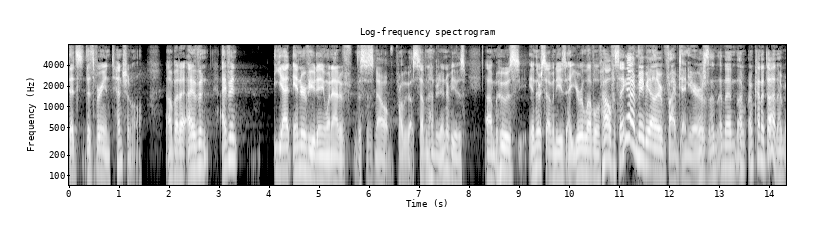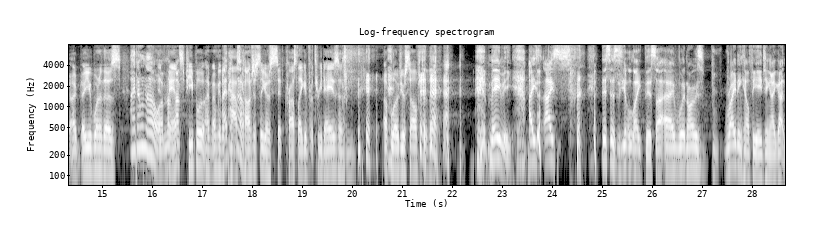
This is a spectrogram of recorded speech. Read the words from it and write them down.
that's that's very intentional. Uh, but I, I haven't I haven't yet interviewed anyone out of this is now probably about 700 interviews um, who's in their 70s at your level of health and saying ah, maybe another five ten years and, and then I'm, I'm kind of done I'm, are, are you one of those I don't know. I'm not. I'm, advanced people I'm, I'm going to pass consciously going to sit cross-legged for three days and upload yourself to the Maybe I, I, this is you'll like this. I, I when I was writing healthy aging, I got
